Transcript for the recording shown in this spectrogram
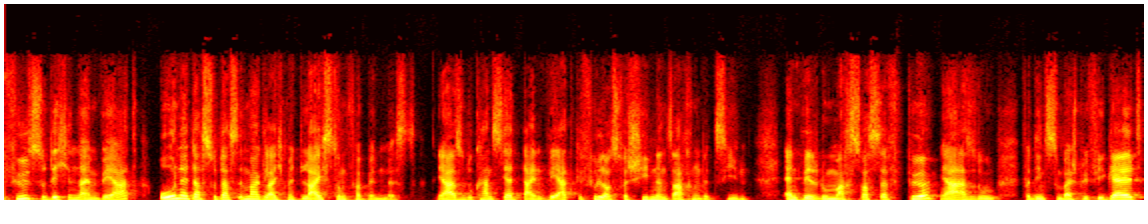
fühlst du dich in deinem Wert, ohne dass du das immer gleich mit Leistung verbindest? Ja, also du kannst ja dein Wertgefühl aus verschiedenen Sachen beziehen. Entweder du machst was dafür, ja, also du verdienst zum Beispiel viel Geld.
